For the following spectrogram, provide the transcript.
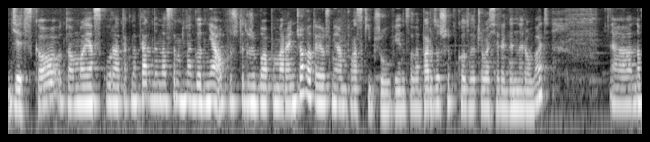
dziecko, to moja skóra tak naprawdę następnego dnia, oprócz tego, że była pomarańczowa, to ja już miałam płaski brzuch, więc ona bardzo szybko zaczęła się regenerować. E, no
